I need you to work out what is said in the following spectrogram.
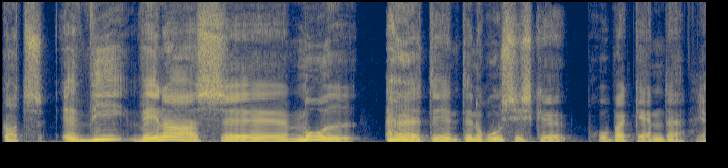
Godt. Vi vender os øh, mod den, den russiske propaganda ja.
